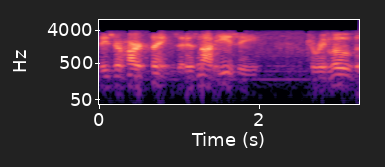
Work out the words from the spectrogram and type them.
These are hard things. It is not easy to remove the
